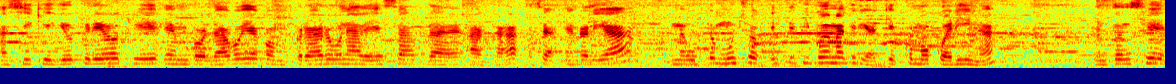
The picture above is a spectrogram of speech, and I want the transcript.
Así que yo creo que en Volá voy a comprar una de esas de acá. O sea, en realidad me gustó mucho este tipo de material, que es como cuerina. Entonces,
